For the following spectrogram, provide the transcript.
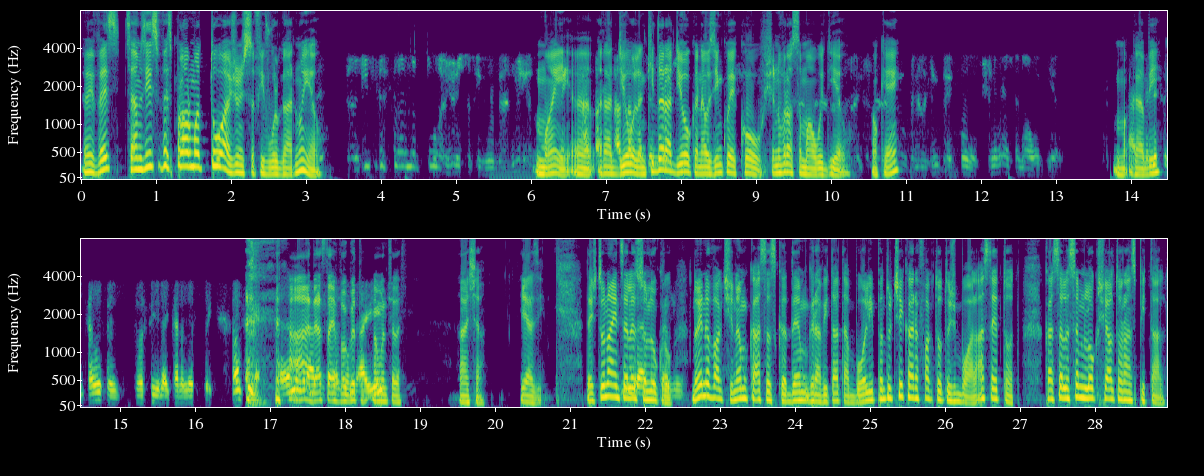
Ei, vezi? Ți-am zis, vezi, până la urmă tu ajungi să fii vulgar, nu eu. Măi, uh, radioul, închide radioul că ne auzim cu ecou și nu vreau să mă aud eu, ok? M- Gabi? Trebuie să te auzi prostiile care le spui. În fine, nu Ah, vreau de să asta ai ajung făcut, aici. am înțeles. Așa. Ia zi. Deci tu n-ai înțeles vreau un să lucru. ajung. Noi ne vaccinăm ca să scădem gravitatea bolii pentru cei care fac totuși boala. Asta e tot. Ca să lăsăm loc și altora în spital.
